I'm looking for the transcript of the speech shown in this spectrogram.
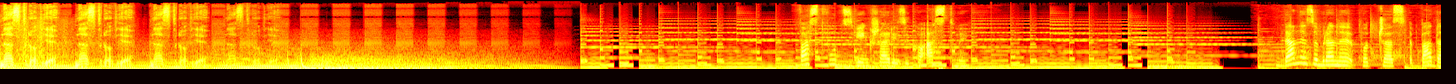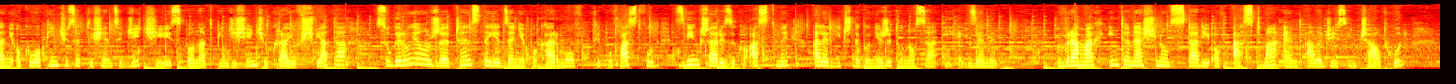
Na zdrowie, na zdrowie, na zdrowie, na zdrowie. Fast food zwiększa ryzyko astmy. Dane zebrane podczas badań około 500 tysięcy dzieci z ponad 50 krajów świata sugerują, że częste jedzenie pokarmów typu fast food zwiększa ryzyko astmy, alergicznego nieżytu nosa i egzemy. W ramach International Study of Asthma and Allergies in Childhood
